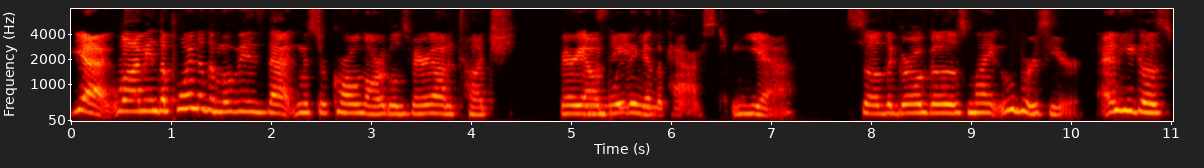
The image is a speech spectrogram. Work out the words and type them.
Yeah, well, I mean, the point of the movie is that Mr. Carl Nargle is very out of touch, very outdated. living in the past. Yeah. So the girl goes, My Uber's here. And he goes,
